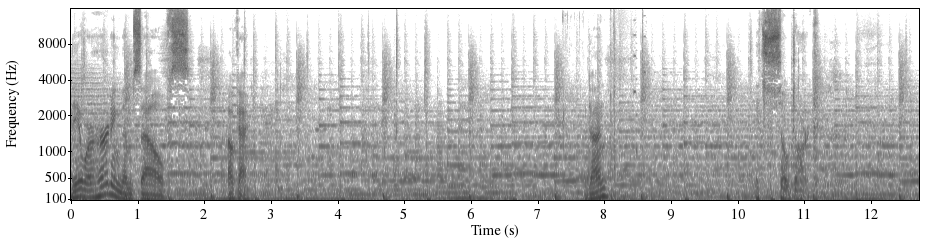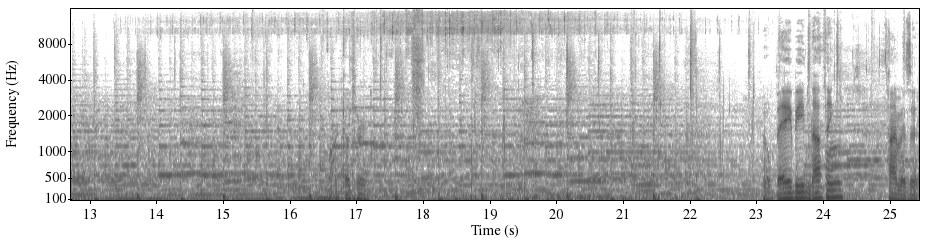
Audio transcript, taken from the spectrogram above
They were hurting themselves. Okay. We're done? It's so dark. Go through. No baby, nothing. What time is it?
